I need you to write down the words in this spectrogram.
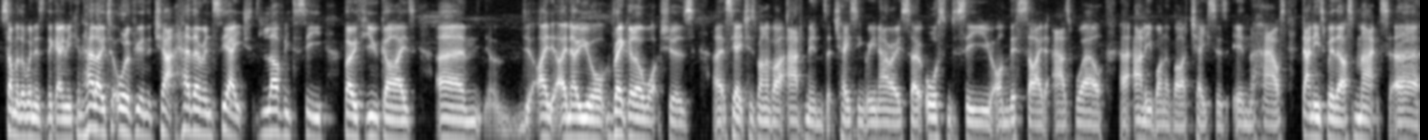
some of the winners of the game week. And hello to all of you in the chat, Heather and CH. It's lovely to see both you guys. Um, I, I, know you're regular watchers. Uh, CH is one of our admins at Chasing Green Arrows, so awesome to see you on this side as well. Uh, Ali, one of our chasers in the house. Danny's with us. Max, uh,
